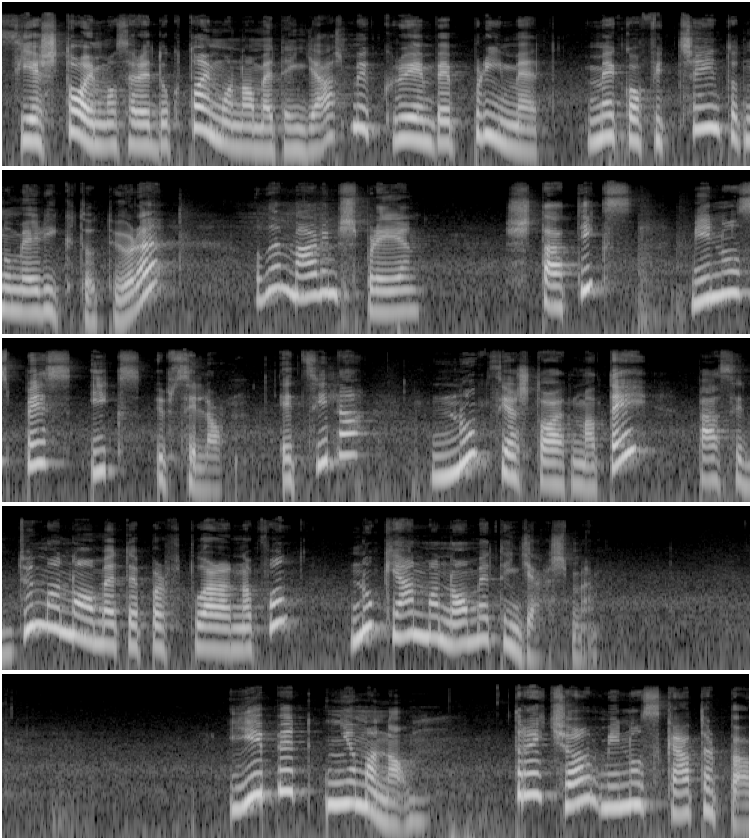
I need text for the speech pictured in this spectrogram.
thjeshtojmë ose reduktojmë monomet e ngjashme, kryejmë veprimet me koeficientët numerikë të tyre Dhe marrim shprehjen shtatë iks minus pesë iks ypsilon, e cila nuk thjeshtohet më tej, pasi dy monomet e përftuara në fund nuk janë monome të ngjashme. Jepet një monom, tre q minus katër pë.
